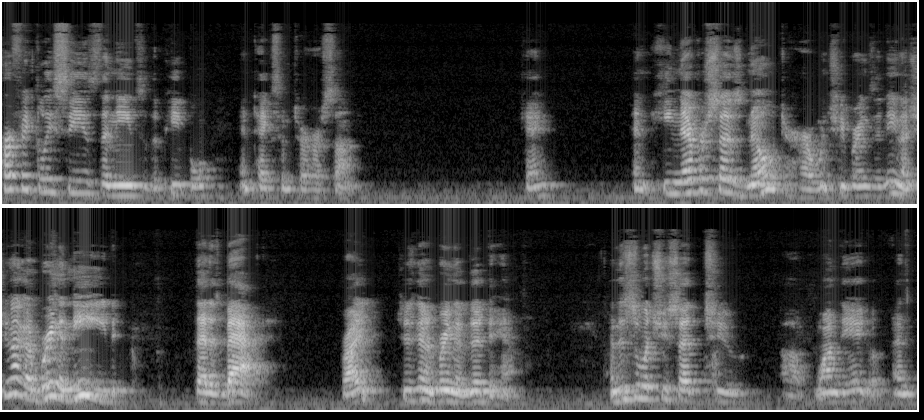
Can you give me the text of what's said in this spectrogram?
perfectly sees the needs of the people and takes them to her son. Okay? And he never says no to her when she brings a need. Now, she's not going to bring a need that is bad, right? She's going to bring a good to him. And this is what she said to uh, Juan Diego. And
